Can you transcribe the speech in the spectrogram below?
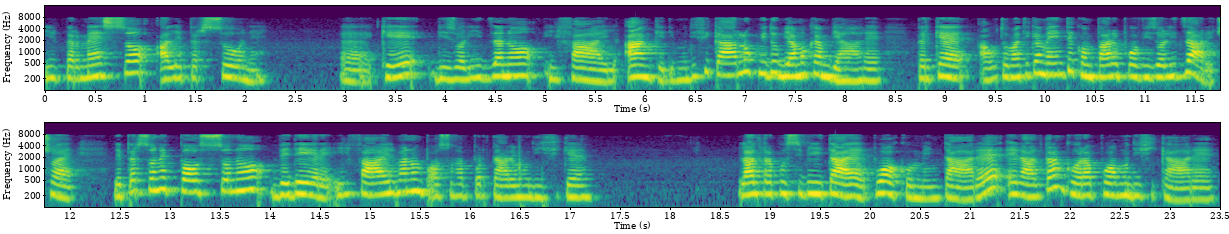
il permesso alle persone eh, che visualizzano il file anche di modificarlo, qui dobbiamo cambiare perché automaticamente compare può visualizzare, cioè le persone possono vedere il file ma non possono apportare modifiche. L'altra possibilità è può commentare e l'altra ancora può modificare.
